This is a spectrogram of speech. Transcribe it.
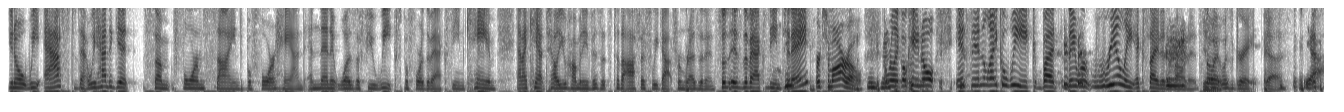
you know, we asked that we had to get some forms signed beforehand, and then it was a few weeks before the vaccine came. And I can't tell you how many visits to the office we got from residents. So, is the vaccine today or tomorrow? And we're like, okay, no, it's in like a week, but they were really excited about it. So Yeah. it was great. Yeah. Yeah.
